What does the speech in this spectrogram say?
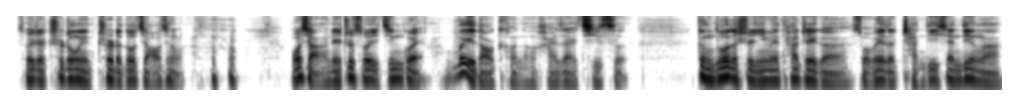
所以这吃东西吃的都矫情了。我想这之所以金贵啊，味道可能还在其次，更多的是因为它这个所谓的产地限定啊、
